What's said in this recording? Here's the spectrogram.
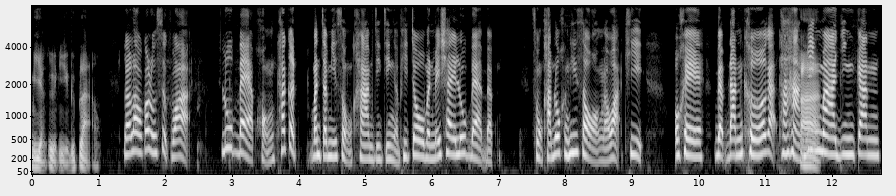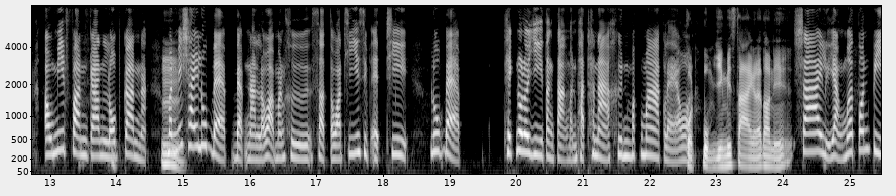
มีอย่างอื่นอีกหรือเปล่า แล้วเราก็รู้สึกว่ารูปแบบของถ้าเกิดมันจะมีสงครามจริง ๆอะพี่โจมันไม่ใช่รูปแบบแบบสงครามโลกครั้งที่สองแล้วอะที่โอเค แบบดันเคิร์กอะทหารอ่าวิ่งมายิงกัน เอามีดฟันกันรบกันอะอืมมันไม่ใช่รูปแบบแบบนั้นแล้วอะมันคือศตวรรษที่ 21 ที่รูปแบบ เทคโนโลยีต่างๆ มันพัฒนาขึ้นมาก ๆแล้วอะกดปุ่มยิงมิสไซล์กันแล้วตอนนี้ ใช่หรืออย่างเมื่อต้นปี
